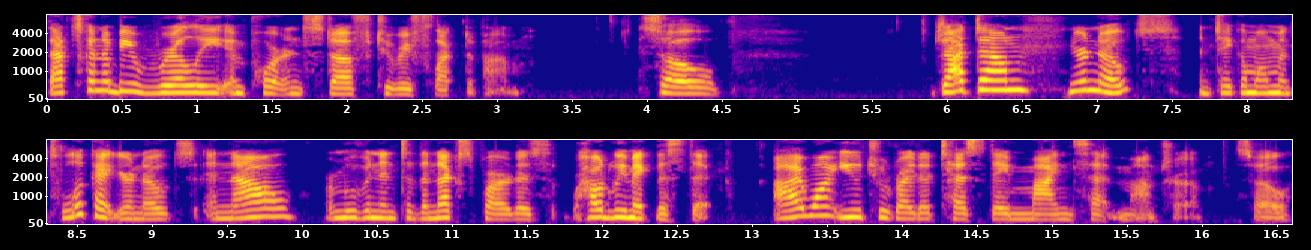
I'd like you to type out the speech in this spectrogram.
That's going to be really important stuff to reflect upon. So jot down your notes and take a moment to look at your notes. And now we're moving into the next part is how do we make this stick? I want you to write a test day mindset mantra. So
